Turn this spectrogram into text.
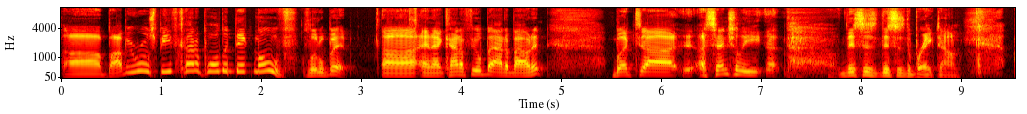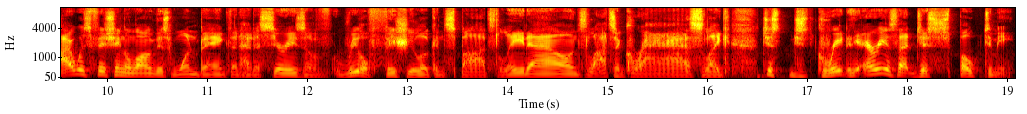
Uh, Bobby Roast Beef kind of pulled a dick move a little bit. Uh, and I kind of feel bad about it. But uh, essentially, uh, this is this is the breakdown. I was fishing along this one bank that had a series of real fishy looking spots, laydowns, lots of grass, like just just great areas that just spoke to me.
